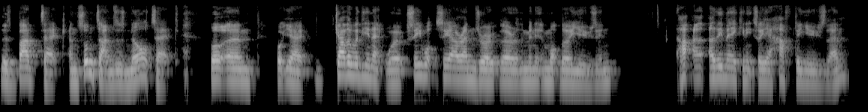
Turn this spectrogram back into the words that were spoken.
there's bad tech, and sometimes there's no tech. But um, but yeah, gather with your network, see what CRMs are out there at the minute and what they're using. How, are they making it so you have to use them?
